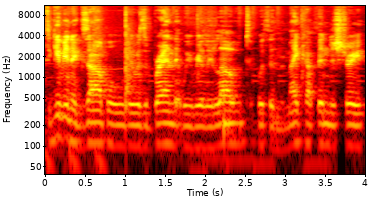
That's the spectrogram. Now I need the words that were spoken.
To give you an example, there was a brand that we really loved within the makeup industry.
